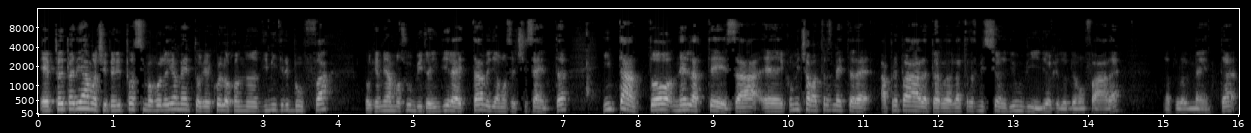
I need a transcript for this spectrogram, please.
e prepariamoci per il prossimo collegamento che è quello con Dimitri Buffa lo chiamiamo subito in diretta, vediamo se ci sente. Intanto, nell'attesa, eh, cominciamo a trasmettere, a preparare per la trasmissione di un video che dobbiamo fare, naturalmente.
